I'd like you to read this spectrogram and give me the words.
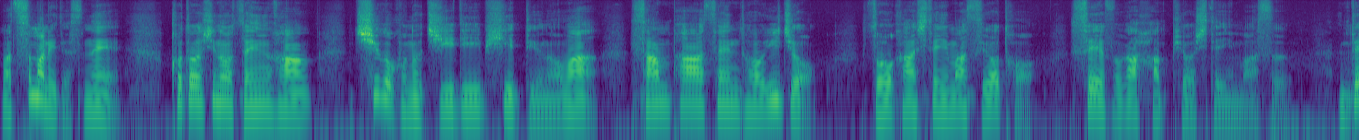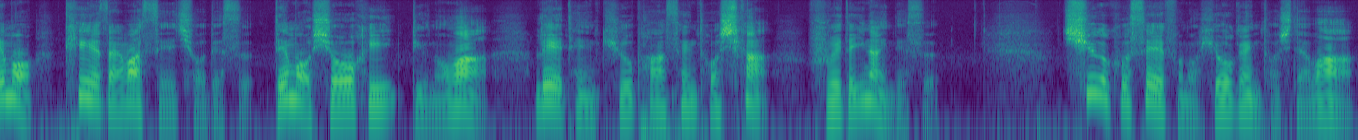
まあ、つまりですね、今年の前半、中国の GDP っていうのは3%以上増加していますよと政府が発表しています。でも、経済は成長です。でも、消費っていうのは0.9%しか増えていないんです。中国政府の表現としては、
